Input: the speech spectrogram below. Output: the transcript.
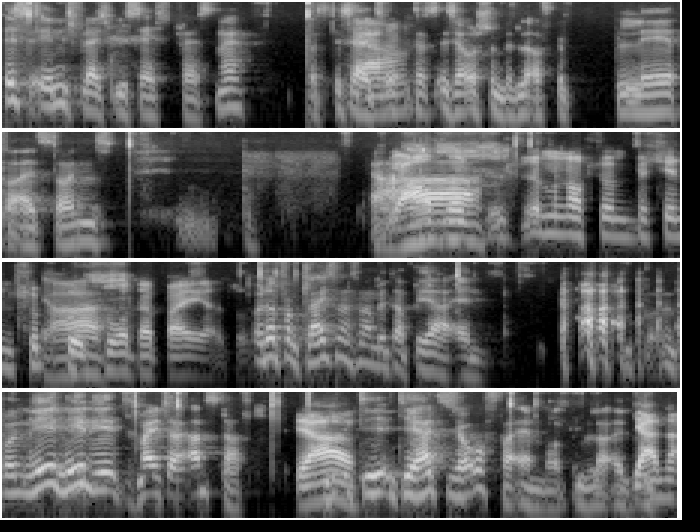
ist ähnlich vielleicht wie Sechtfest, ne? Das ist ja, ja. So, das ist ja auch schon ein bisschen aufgeblähter als sonst. Ja, ja aber es ist immer noch so ein bisschen Subkultur ja. dabei. Also. Oder vergleichen wir es mal mit der BAN. nee, nee, nee, das meine ich ja ernsthaft. Ja. Die, die hat sich ja auch verändert. Ja, na,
